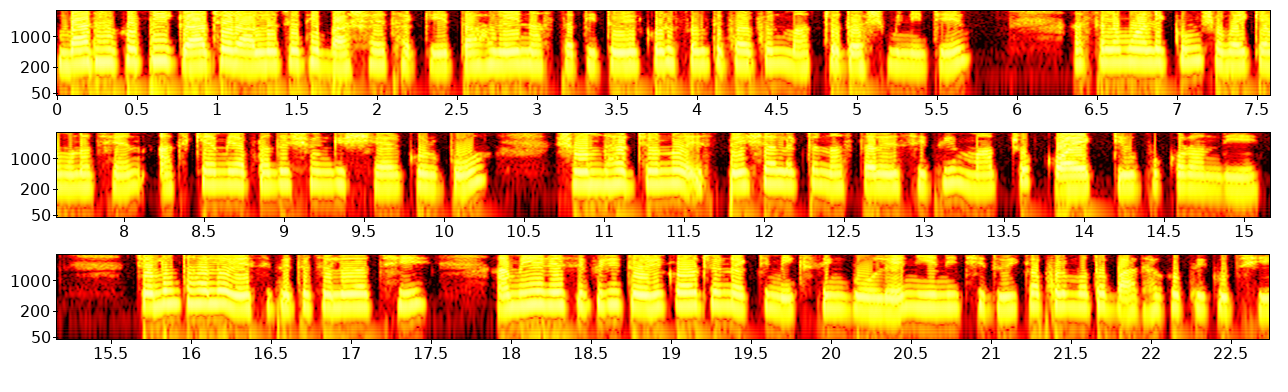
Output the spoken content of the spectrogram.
বাঁধাকপি, গাজর, আলু যদি বাসায় থাকে তাহলে এই নাস্তাটি তৈরি করে ফেলতে পারবেন মাত্র দশ মিনিটে। আসসালামু আলাইকুম, সবাই কেমন আছেন? আজকে আমি আপনাদের সঙ্গে শেয়ার করব সন্ধ্যার জন্য স্পেশাল একটা নাস্তার রেসিপি মাত্র কয়েকটি উপকরণ দিয়ে। চলুন তাহলে রেসিপিতে চলে যাচ্ছি। আমি এই রেসিপিটি তৈরি করার জন্য একটি মিক্সিং বোলে নিয়ে নিচ্ছি দুই কাপের মতো বাঁধাকপি কুচি।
